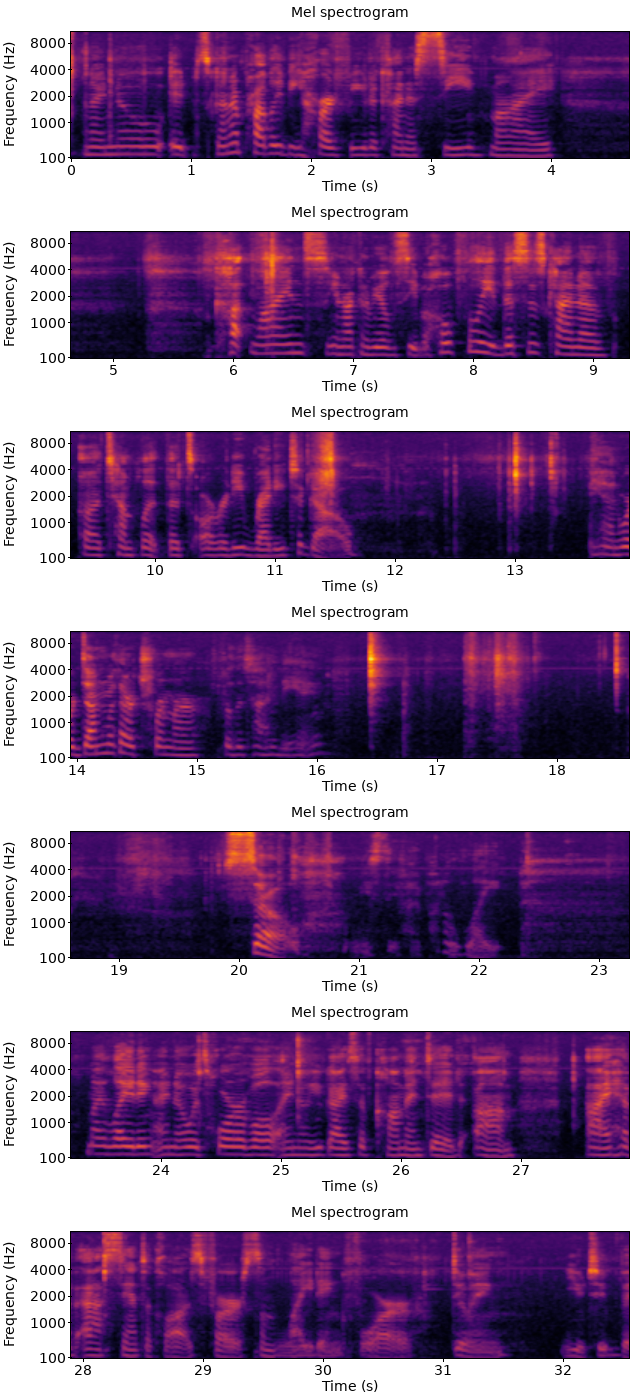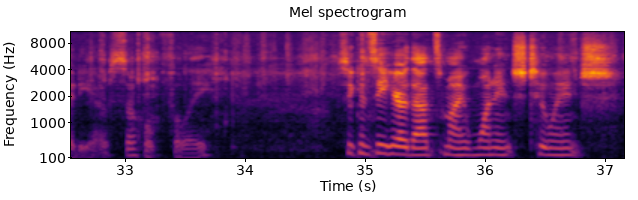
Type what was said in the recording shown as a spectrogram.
And I know it's going to probably be hard for you to kind of see my cut lines. You're not going to be able to see, but hopefully this is kind of a template that's already ready to go. And we're done with our trimmer for the time being. So let me see if I put a light. My lighting, I know it's horrible. I know you guys have commented. Um, I have asked Santa Claus for some lighting for doing YouTube videos. So hopefully, so you can see here, that's my one inch, two inch.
